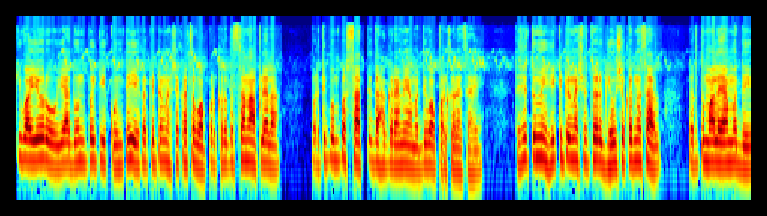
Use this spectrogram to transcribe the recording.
किंवा योरो या दोनपैकी कोणत्याही एका कीटकनाशकाचा वापर करत असताना आपल्याला प्रतिपंप सात ते दहा ग्रॅम यामध्ये वापर करायचा आहे. तसेच तुम्ही हे कीटकनाशक जर घेऊ शकत नसाल तर तुम्हाला यामध्ये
